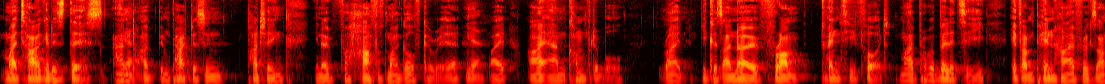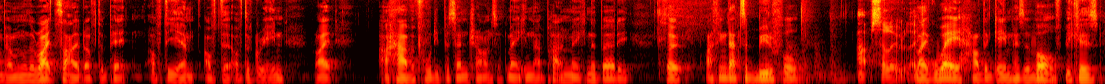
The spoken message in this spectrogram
My target is this, and Yeah. I've been practicing putting, you know, for half of my golf career. Yeah. Right. I am comfortable, right? Because I know from 20 foot, my probability, if I'm pin high, for example, I'm on the right side of the pit of the um, of the of the green, right? I have a 40% chance of making that putt and making the birdie. So I think that's a beautiful Absolutely. like way how the game has evolved because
